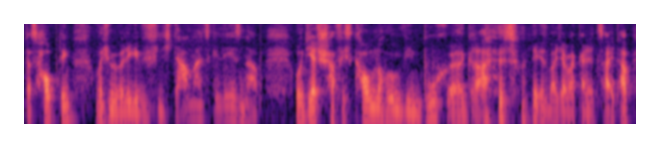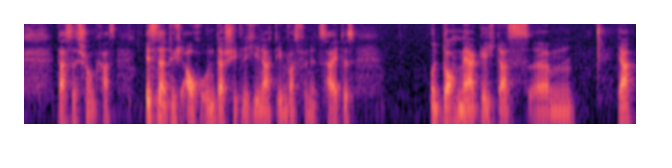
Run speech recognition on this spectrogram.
das Hauptding. Und wenn ich mir überlege, wie viel ich damals gelesen habe und jetzt schaffe ich es kaum noch irgendwie ein Buch äh, gerade zu lesen, weil ich aber keine Zeit habe, das ist schon krass. Ist natürlich auch unterschiedlich, je nachdem, was für eine Zeit ist. Und doch merke ich, dass ähm, ja,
